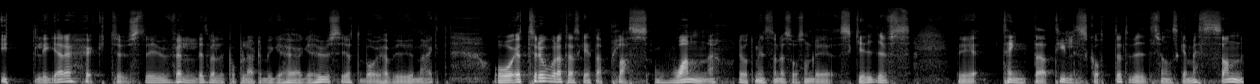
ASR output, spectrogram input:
ytterligare högt hus. Det är ju väldigt, väldigt populärt att bygga höga hus i Göteborg har vi ju märkt. Och jag tror att det här ska heta Plus One. Det är åtminstone så som det skrivs. Det tänkta tillskottet vid Svenska Mässan.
